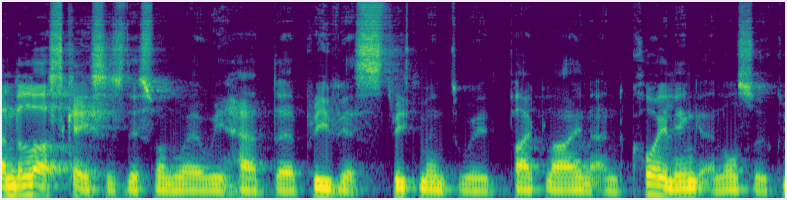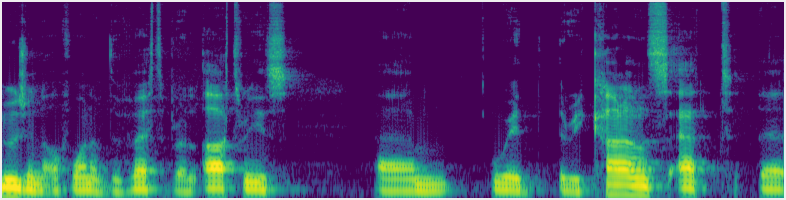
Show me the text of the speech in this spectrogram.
And the last case is this one where we had uh, previous treatment with pipeline and coiling and also occlusion of one of the vertebral arteries. Um, with recurrence at uh,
